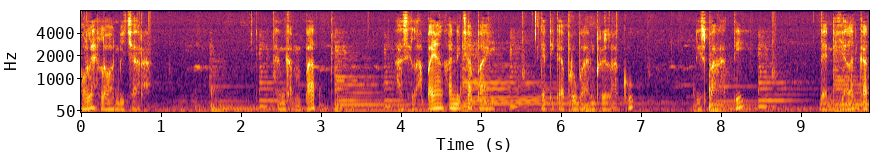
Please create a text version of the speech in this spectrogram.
oleh lawan bicara. Dan keempat, hasil apa yang akan dicapai ketika perubahan perilaku disepakati dan dijalankan.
